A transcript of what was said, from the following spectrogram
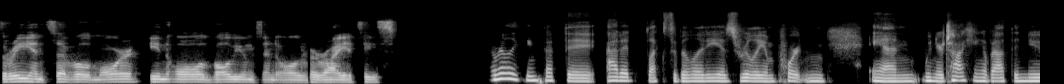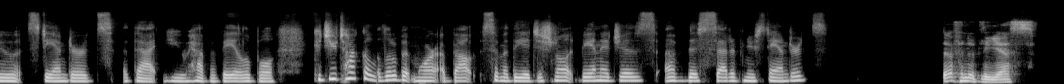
three and several more in all volumes and all varieties. I really think that the added flexibility is really important. And when you're talking about the new standards that you have available, could you talk a little bit more about some of the additional advantages of this set of new standards? Definitely, yes.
